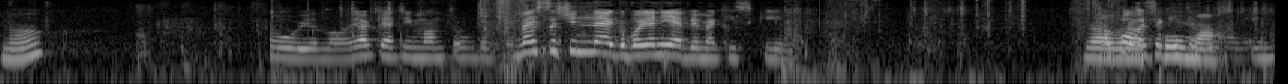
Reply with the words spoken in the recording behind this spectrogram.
No. Uje, no, jak ja ci mam to udać? Weź coś innego, bo ja nie wiem jaki skin. No Dobra, powiedz jaki to skin.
